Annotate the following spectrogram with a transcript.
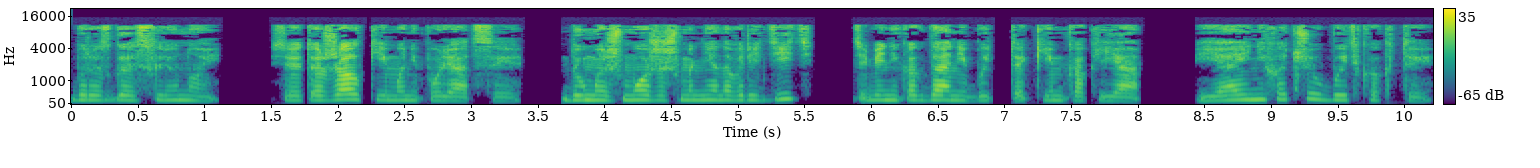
брызгая слюной. Все это жалкие манипуляции. Думаешь, можешь мне навредить? Тебе никогда не быть таким, как я. Я и не хочу быть, как ты.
